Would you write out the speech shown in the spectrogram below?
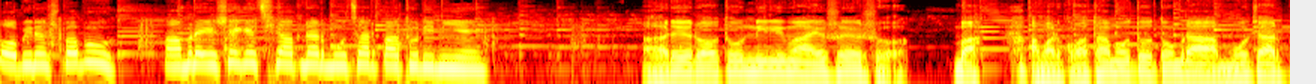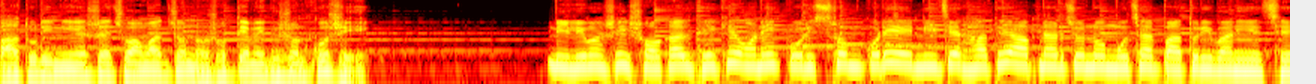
অবিনাশ বাবু আমরা এসে গেছি আপনার মোচার পাতুরি নিয়ে। আরে রতন নীলিমা এসো এসো। বাহ আমার কথা মতো তোমরা মোচার পাতুরি নিয়ে এসেছ আমার জন্য। সত্যি আমি ভীষণ খুশি। নীলিমা সেই সকাল থেকে অনেক পরিশ্রম করে নিজের হাতে আপনার জন্য মোচার পাতুরি বানিয়েছে।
